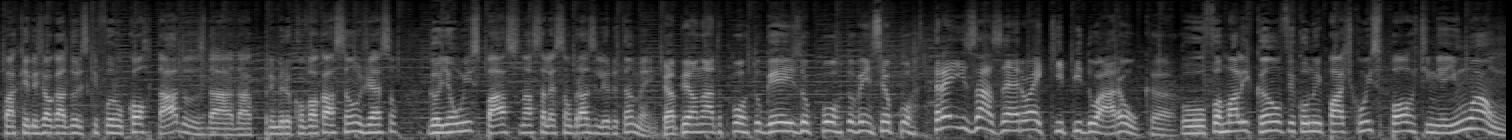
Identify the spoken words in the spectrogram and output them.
com aqueles jogadores que foram cortados da, da primeira convocação. O Gerson ganhou um espaço na seleção brasileira também. Campeonato português, o Porto venceu por 3 a 0 a equipe do Arouca. O Formalicão ficou no empate com o Sporting em 1 a 1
